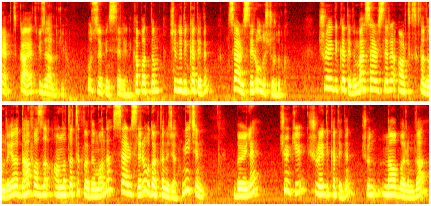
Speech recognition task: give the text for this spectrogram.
Evet gayet güzel duruyor. Bootstrap'in sitelerini kapattım. Şimdi dikkat edin. Servisleri oluşturduk. Şuraya dikkat edin. Ben servislere artık tıkladığımda ya da daha fazla anlata tıkladığım anda servislere odaklanacak. Niçin böyle? Çünkü şuraya dikkat edin. Şu navbarımda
